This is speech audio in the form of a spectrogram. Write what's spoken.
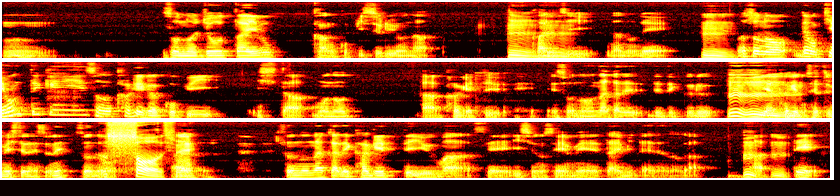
うん、その状態を完コピするようなうん。感。じなので、うん。まあその、でも基本的にその影がコピーしたもの、あ、影っていう、その中で出てくる、うんうん。いや、影の説明してないですよね。その、そうですね。あその中で影っていう、まあ、生一種の生命体みたいなのがあっうんうん。て、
